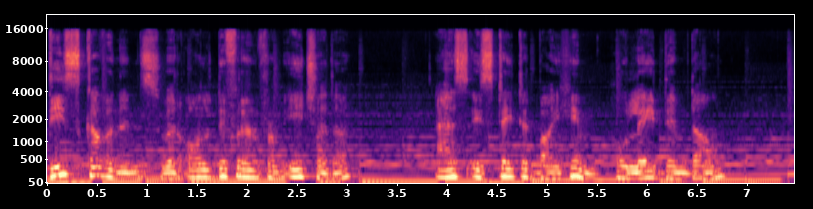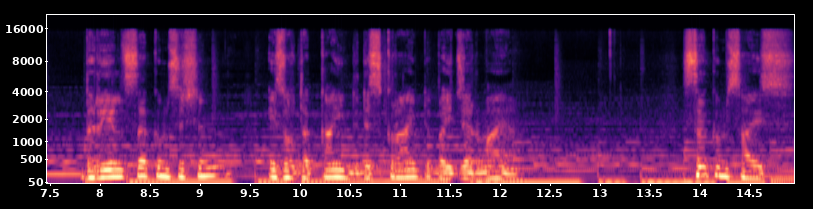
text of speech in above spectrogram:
These covenants were all different from each other, as is stated by him who laid them down. The real circumcision is of the kind described by Jeremiah. Circumcise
